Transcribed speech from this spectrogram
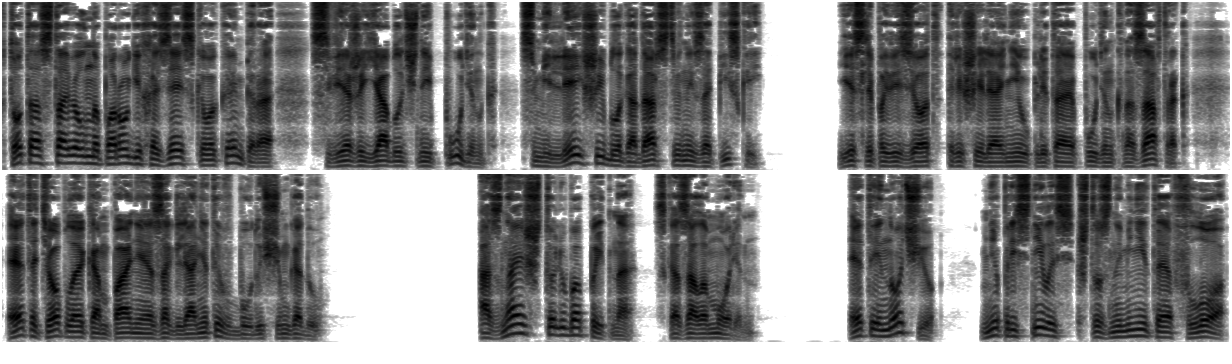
Кто-то оставил на пороге хозяйского кемпера свежий яблочный пудинг с милейшей благодарственной запиской. Если повезет, решили они, уплетая пудинг на завтрак, эта теплая компания заглянет и в будущем году. «А знаешь, что любопытно?» — сказала Морин. «Этой ночью мне приснилось, что знаменитая Фло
